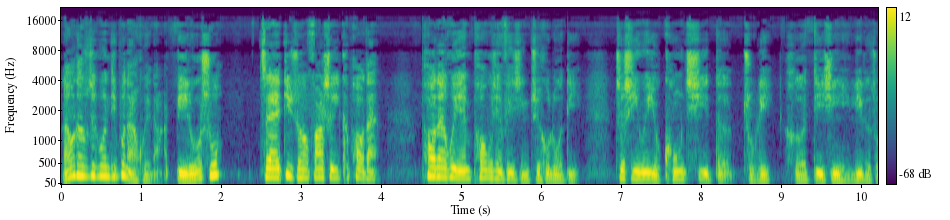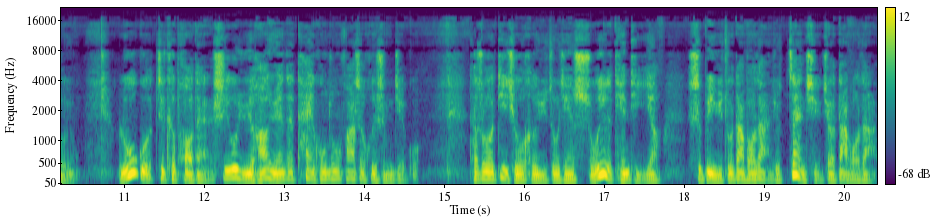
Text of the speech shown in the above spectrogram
然后他说这个问题不难回答，比如说在地球上发射一颗炮弹，炮弹会沿抛物线飞行，最后落地。这是因为有空气的阻力和地心引力的作用。如果这颗炮弹是由宇航员在太空中发射，会是什么结果？他说，地球和宇宙间所有的天体一样，是被宇宙大爆炸，就暂且叫大爆炸。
